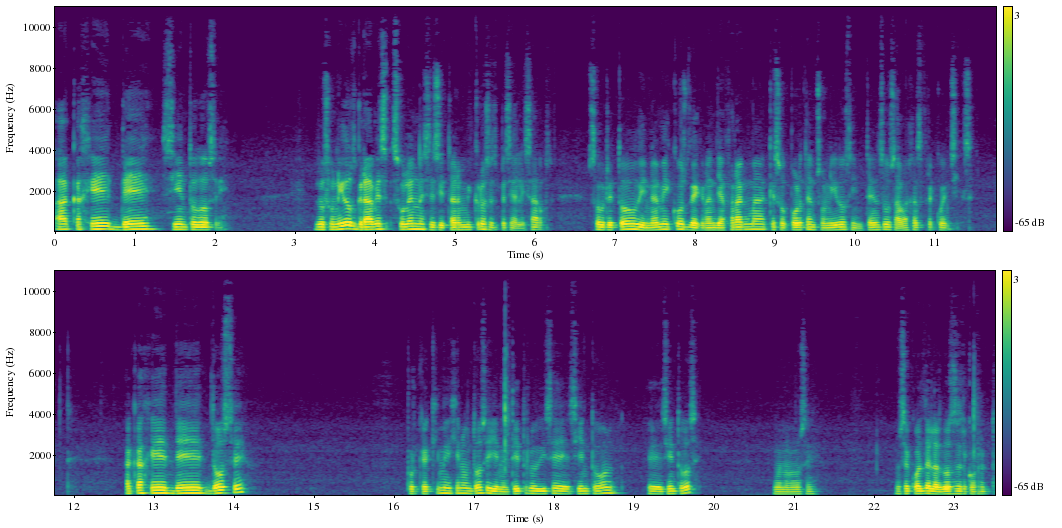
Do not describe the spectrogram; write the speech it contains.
AKG D112. Los sonidos graves suelen necesitar micros especializados, sobre todo dinámicos de gran diafragma que soporten sonidos intensos a bajas frecuencias. AKG D12, porque aquí me dijeron 12 y en el título dice 112. Eh, bueno, no sé. No sé cuál de las dos es el correcto.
